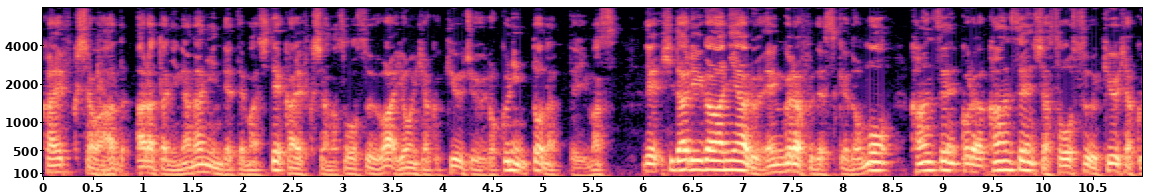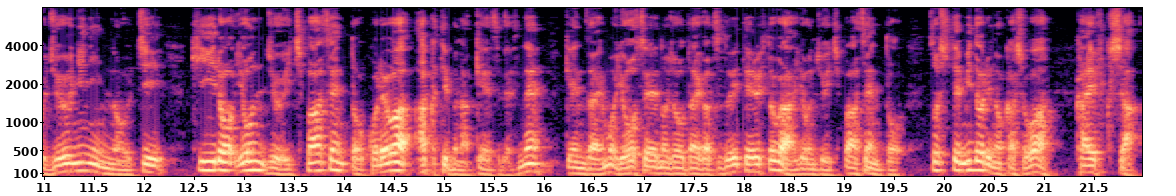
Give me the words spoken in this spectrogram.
回復者は新たに7人出てまして、回復者の総数は496人となっています。で、左側にある円グラフですけども、感染、これは感染者総数912人のうち、黄色41%、これはアクティブなケースですね。現在も陽性の状態が続いている人が41%、そして緑の箇所は回復者、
